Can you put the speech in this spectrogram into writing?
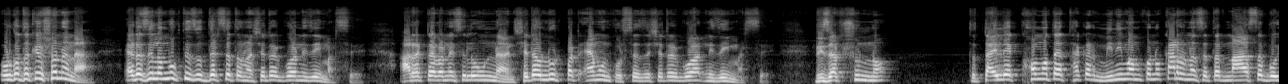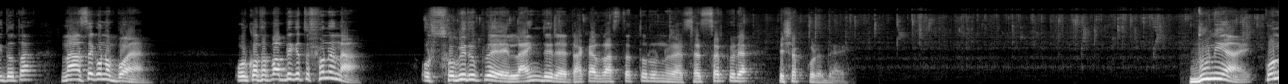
ওর কথা কেউ শোনে না। এটা ছিল মুক্তিযুদ্ধের চেতনা সেটার গোয়া নিজেই মারছে। আর একটা বানাইছিল উন্নয়ন, সেটাও লুটপাট এমন করছে যে সেটার গোয়া নিজেই মারছে। রিজার্ভ শূন্য। তো তাইলে ক্ষমতায় থাকার মিনিমাম কোনো কারণ আছে? তার না আছে বৈধতা, না আছে কোনো বয়ান। ওর কথা পাবলিকে তো শোনে না। ওর ছবির উপরে লাইন ধরে ঢাকার রাস্তার তরুণেরা স্যার করে পেশাব করে দেয়। দুনিয়ায় কোন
